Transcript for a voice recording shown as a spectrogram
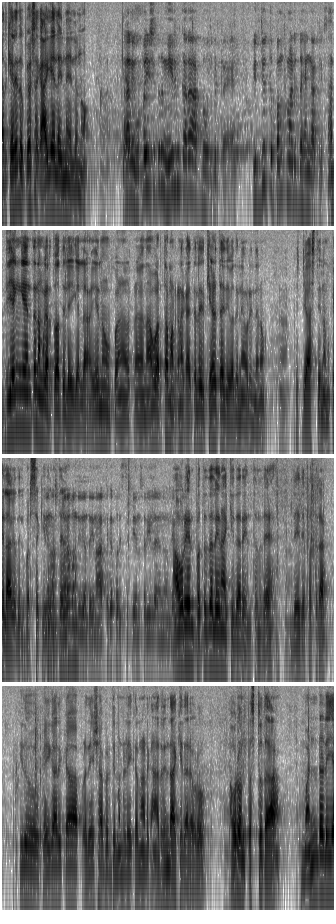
ಅದು ಕೆರೆದು ಉಪಯೋಗಿಸೋಕೆ ಆಗೇ ಇಲ್ಲ ಇನ್ನೂ ಎಲ್ಲೂ. ನೀವು ಉಪಯೋಗಿಸಿದ್ರು ನೀರಿನ ಕರ ಹಾಕ್ಬಹುದು ಬಿಟ್ರೆ ವಿದ್ಯುತ್ ಪಂಪ್ ಮಾಡಿದ್ದು ಹೆಂಗೆ ಹಾಕ್ಲಿಕ್ಕೆ ಅದು ಹೆಂಗೆ ಅಂತ ನಮ್ಗೆ ಅರ್ಥವಾಗ್ತಿಲ್ಲ ಈಗೆಲ್ಲ. ಏನು ಪ ನಾವು ಅರ್ಥ ಮಾಡ್ಕೊಳಕ್ಕಾಯ್ತಿಲ್ಲ ಇದು ಕೇಳ್ತಾ ಇದೀವಿ ಅದನ್ನೇ ಅವರಿಂದನೂ. ಇಷ್ಟು ಜಾಸ್ತಿ ನಮ್ಮ ಕೈಲಿ ಆಗೋದಿಲ್ಲ ಬರ್ಸಕ್ಕಿದು ಏನು ಅಂತ ಹೇಳಿ. ಬಂದಿದೆ ಅಂತ? ಏನು ಆರ್ಥಿಕ ಪರಿಸ್ಥಿತಿ ಏನು ಸರಿ ಇಲ್ಲ ಅನ್ನೋ ಅವ್ರೇನು ಪತ್ರದಲ್ಲಿ ಏನು ಹಾಕಿದ್ದಾರೆ ಅಂತಂದರೆ ಇದೇ ಇದೆ ಪತ್ರ ಇದು ಕೈಗಾರಿಕಾ ಪ್ರದೇಶಾಭಿವೃದ್ಧಿ ಮಂಡಳಿ ಕರ್ನಾಟಕ ಅದರಿಂದ ಹಾಕಿದ್ದಾರೆ ಅವರು. ಅವರೊಂದು ಪ್ರಸ್ತುತ ಮಂಡಳಿಯ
